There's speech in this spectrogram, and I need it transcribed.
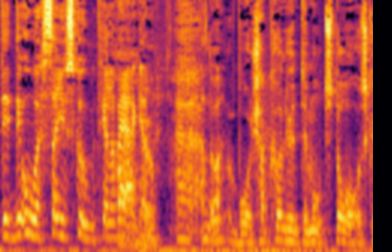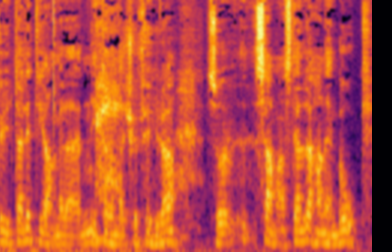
det, det osar ju skumt hela vägen. eh, ändå. Och Borchardt kunde ju inte motstå och skryta lite grann med det. här. 1924 så sammanställde han en bok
